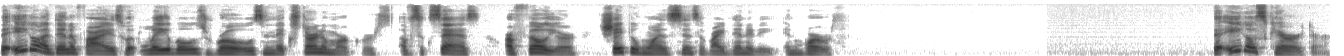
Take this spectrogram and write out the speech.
The ego identifies with labels, roles, and external markers of success or failure, shaping one's sense of identity and worth. The ego's character.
